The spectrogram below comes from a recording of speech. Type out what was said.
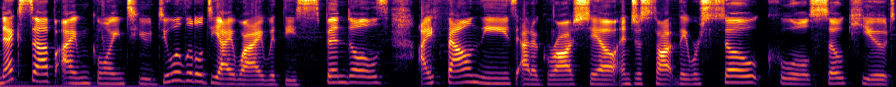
Next up, I'm going to do a little DIY with these spindles. I found these at a garage sale and just thought they were so cool, so cute,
